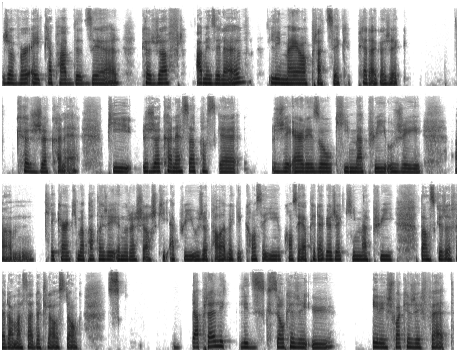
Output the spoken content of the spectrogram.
je veux être capable de dire que j'offre à mes élèves les meilleures pratiques pédagogiques que je connais. Puis je connais ça parce que j'ai un réseau qui m'appuie ou j'ai um, quelqu'un qui m'a partagé une recherche qui appuie ou je parle avec des conseillers ou conseillers pédagogiques qui m'appuient dans ce que je fais dans ma salle de classe. Donc, d'après les, les, discussions que j'ai eues et les choix que j'ai faits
